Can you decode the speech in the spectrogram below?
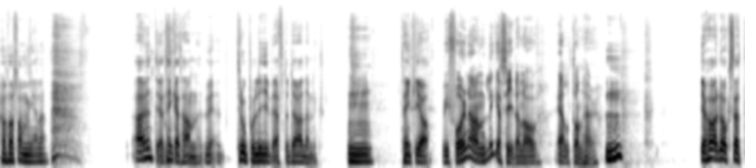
vad fan menar han? Jag vet inte, jag tänker att han tror på liv efter döden. Liksom. Mm. Tänker jag. Vi får den andliga sidan av Elton här. Mm. Jag hörde också att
